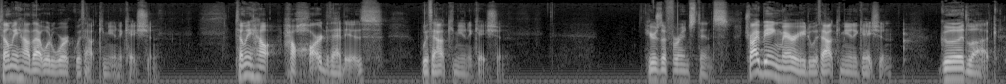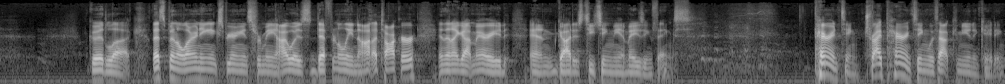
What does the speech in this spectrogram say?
Tell me how that would work without communication. Tell me how, how hard that is without communication. Here's a for instance try being married without communication. Good luck. Good luck. That's been a learning experience for me. I was definitely not a talker, and then I got married, and God is teaching me amazing things. parenting. Try parenting without communicating.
